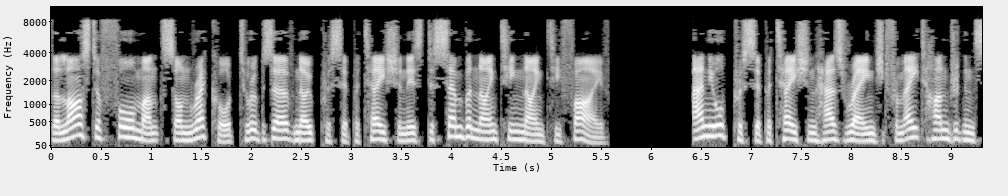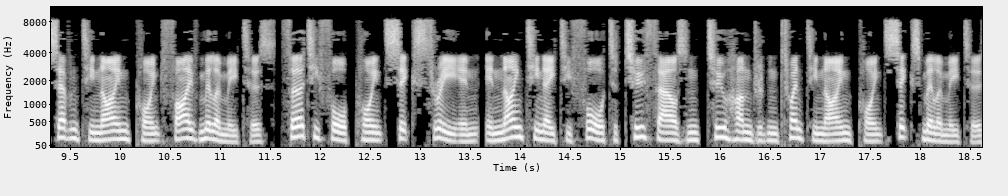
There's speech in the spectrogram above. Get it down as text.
The last of four months on record to observe no precipitation is December 1995. Annual precipitation has ranged from 879.5 mm 34.63 in in 1984 to 2229.6 mm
